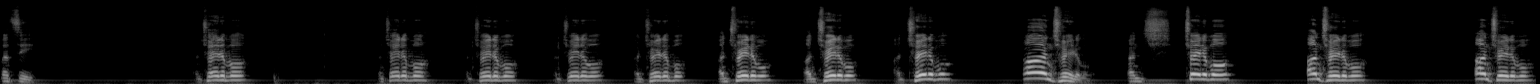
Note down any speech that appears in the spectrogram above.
Let's see. Untradeable. Untradeable. Untradeable. Untradeable. Untradeable. Untradeable. Untradeable. Untradeable. Untradeable. Untradeable. Untradeable. Untradeable.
